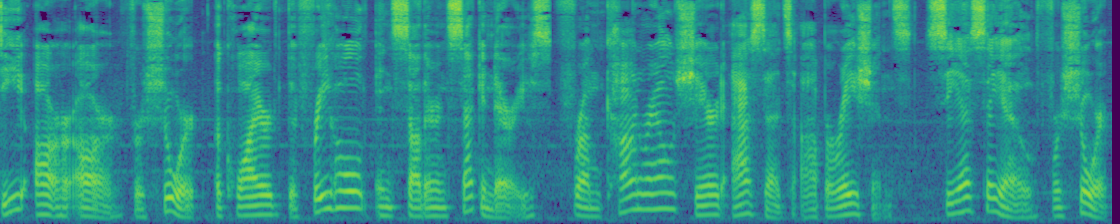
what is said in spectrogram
DRR for short, acquired the Freehold and Southern secondaries from Conrail Shared Assets Operations, CSAO for short,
